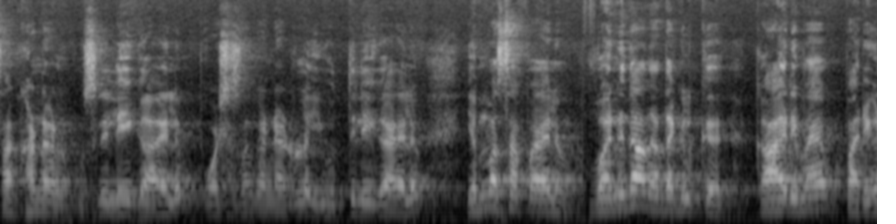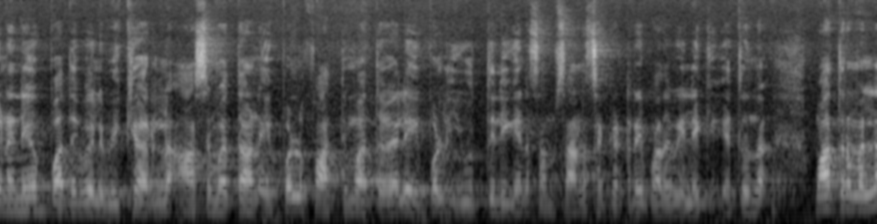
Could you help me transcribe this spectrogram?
സംഘടനകൾ മുസ്ലിം ലീഗ് ആയാലും പോഷക സംഘടനയായിട്ടുള്ള യൂത്ത് ലീഗ് ആയാലും എം എസ് എഫ് ആയാലും വനിതാ നേതാക്കൾക്ക് കാര്യമായ പരിഗണനയോ പദവിയോ ലഭിക്കാറില്ല. ആ സമയത്താണ് ഇപ്പോൾ ഫാത്തിമ തൈല ഇപ്പോൾ യൂത്ത് ലീഗിന്റെ സംസ്ഥാന സെക്രട്ടറി പദവിയിലേക്ക് എത്തുന്നത്. മാത്രമല്ല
